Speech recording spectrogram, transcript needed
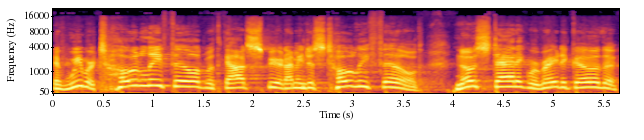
if we were totally filled with God's Spirit, I mean, just totally filled, no static, we're ready to go, that,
